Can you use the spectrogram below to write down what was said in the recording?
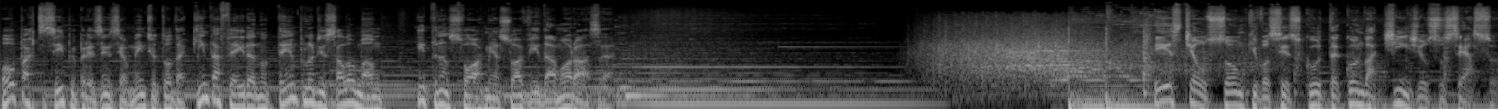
ou participe presencialmente toda quinta-feira no Templo de Salomão e transforme a sua vida amorosa. Este é o som que você escuta quando atinge o sucesso.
